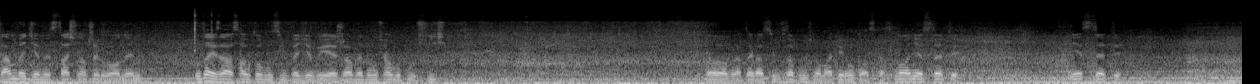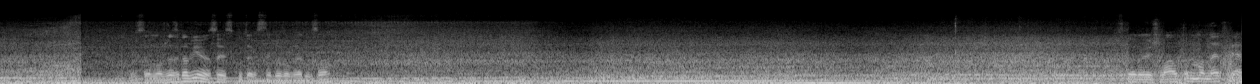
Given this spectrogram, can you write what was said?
Tam będziemy stać na czerwonym. Tutaj zaraz autobus im będzie wyjeżdżał, będę musiał go puścić. No dobra, teraz już za późno na kierunkowskaz. No niestety. Niestety. I co, może zrobimy sobie skuter z tego roweru, co? Już mam tą monetkę.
